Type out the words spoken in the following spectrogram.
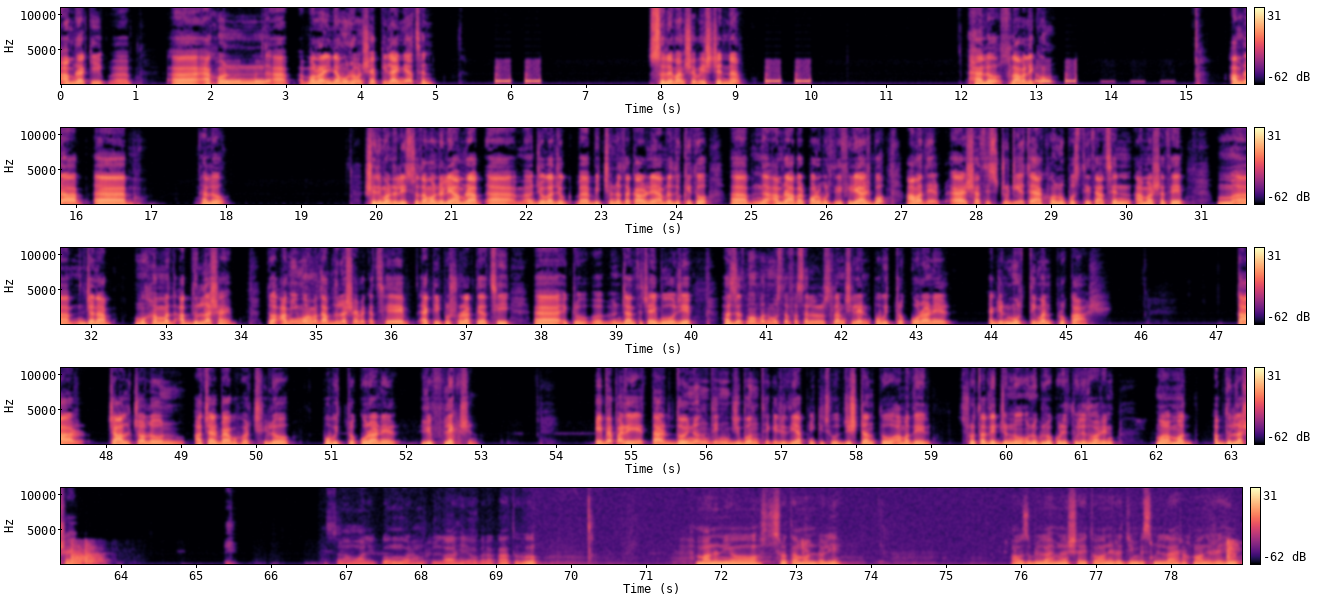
আমরা কি এখন মৌলানা ইনামুর রহমান সাহেব কি লাইনে আছেন? সুলেমান সাহেব এসছেন না? হ্যালো, সালাম আলাইকুম। আমরা হ্যালো। সুধীমণ্ডলী শ্রোতামণ্ডলী আমরা যোগাযোগ বিচ্ছিন্নতার কারণে আমরা দুঃখিত। আমরা আবার পরবর্তীতে ফিরে আসব। আমাদের সাথে স্টুডিওতে এখন উপস্থিত আছেন আমার সাথে জনাব মুহাম্মদ আবদুল্লাহ সাহেব। তো আমি মোহাম্মদ আবদুল্লাহ সাহেবের কাছে একটি প্রশ্ন রাখতে যাচ্ছি। একটু জানতে চাইব যে হজরত মোহাম্মদ মুস্তফা সাল্লাহ ইসলাম ছিলেন পবিত্র কোরআনের একজন মূর্তিমান প্রকাশ। তার চালচলন আচার ব্যবহার ছিল পবিত্র কোরআনের রিফ্লেকশন। এই ব্যাপারে তার দৈনন্দিন জীবন থেকে যদি আপনি কিছু দৃষ্টান্ত আমাদের শ্রোতাদের জন্য অনুগ্রহ করে তুলে ধরেন, মোহাম্মদ আবদুল্লাহ সাহেব। আসসালামু আলাইকুম রহমতুল্লাহ মাননীয় শ্রোতা মণ্ডলী আউজবুল্লাহমিনা শৈতান রাজিম বিসমিল্লাহ রহমান রহিম।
